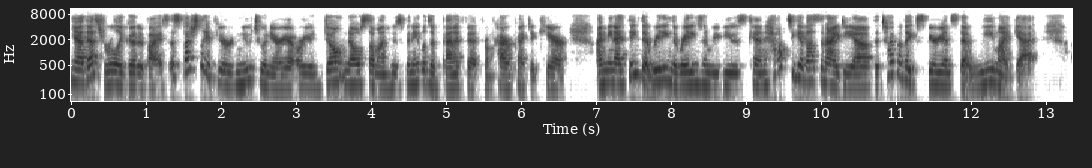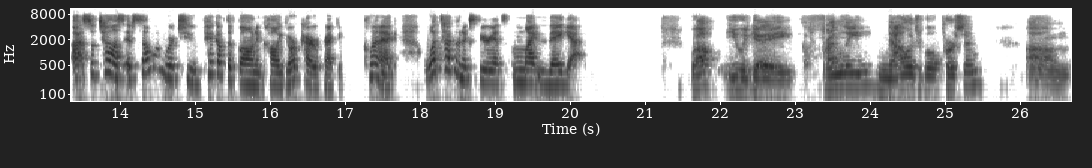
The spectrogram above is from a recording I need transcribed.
Yeah, that's really good advice, especially if you're new to an area or you don't know someone who's been able to benefit from chiropractic care. I mean, I think that reading the ratings and reviews can help to give us an idea of the type of experience that we might get. Uh, so tell us, if someone were to pick up the phone and call your chiropractic clinic, what type of an experience might they get? Well, you would get a, a friendly, knowledgeable person. Um,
